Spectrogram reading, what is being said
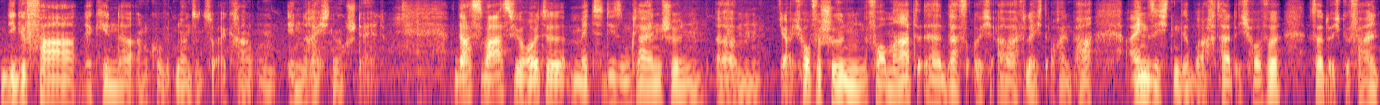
die Gefahr der Kinder an Covid-19 zu erkranken in Rechnung stellt. Das war's für heute mit diesem kleinen, schönen, ähm, ja, ich hoffe, schönen Format, äh, das euch aber vielleicht auch ein paar Einsichten gebracht hat. Ich hoffe, es hat euch gefallen.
